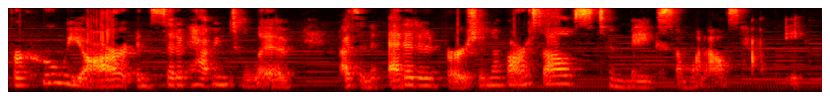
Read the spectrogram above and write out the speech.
for who we are instead of having to live as an edited version of ourselves to make someone else happy.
